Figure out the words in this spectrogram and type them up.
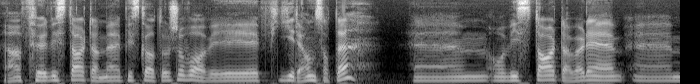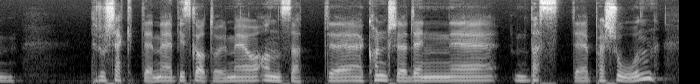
Ja, Før vi starta med Piskator, så var vi fire ansatte. Um, og vi starta vel det um, prosjektet med Piskator med å ansette kanskje den beste personen Eh,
